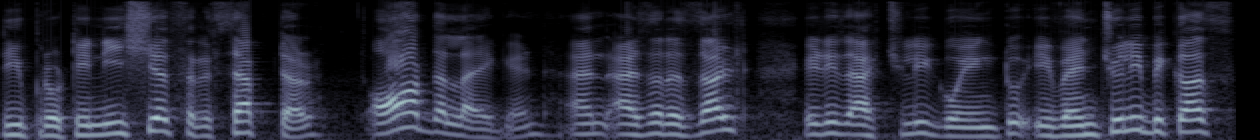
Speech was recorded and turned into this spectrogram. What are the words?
the proteinaceous receptor or the ligand and as a result it is actually going to eventually because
